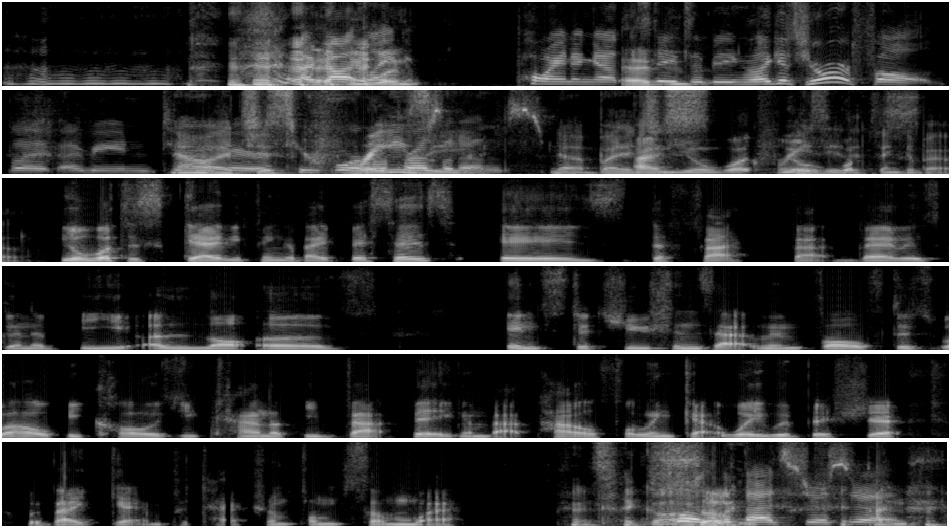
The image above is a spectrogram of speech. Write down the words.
I'm not Everyone- like pointing at the every- states and being like it's your fault, but I mean, to No, be it's fair, just two crazy. No, but it's And just you know what- you know crazy to think about. you know what the scary thing about this is is the fact that there is going to be a lot of institutions that are involved as well because you cannot be that big and that powerful and get away with this shit without getting protection from somewhere It's like, oh, So- that's just it. and, and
